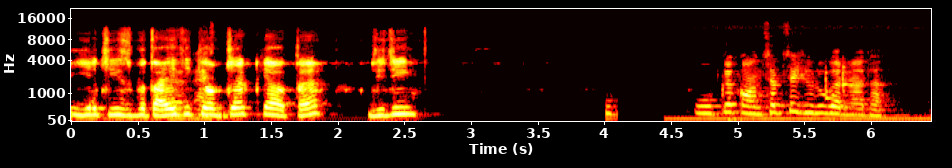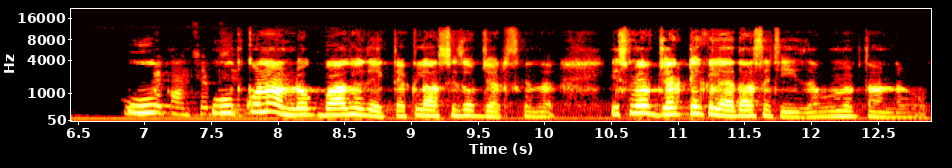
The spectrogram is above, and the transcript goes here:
ये चीज़ बताई थी कि ऑब्जेक्ट क्या होता है। जी जी। ऊप के कॉन्सेप्ट से शुरू करना था। ऊप ऊप के कॉन्सेप्ट ऊप को ना हम लोग बाद में देखते हैं क्लासेस ऑब्जेक्ट्स के अंदर। इसमें ऑब्जेक्ट एक अलहदा से चीज़ है वो मैं बताने लगा हूँ।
